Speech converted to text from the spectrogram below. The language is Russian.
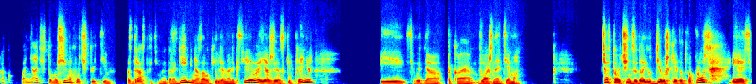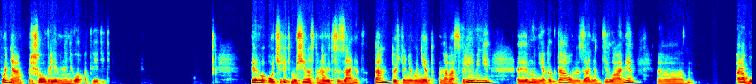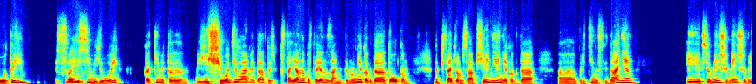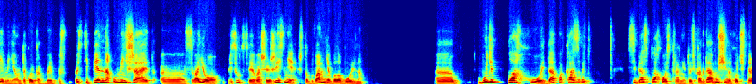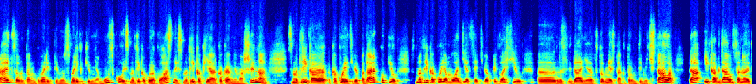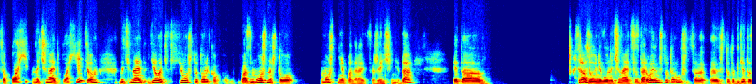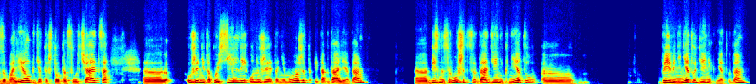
Как понять, что мужчина хочет уйти? Здравствуйте, мои дорогие, меня зовут Елена Алексеева, я женский тренер. И сегодня такая важная тема. Часто очень задают девушки этот вопрос, и сегодня пришло время на него ответить. В первую очередь мужчина становится занят, да? то есть у него нет на вас времени, э, ему некогда, он занят делами, э, работой, своей семьей, какими-то еще делами, да, то есть постоянно-постоянно занят. Ему некогда толком написать вам сообщение, некогда э, прийти на свидание, и все меньше и меньше времени. Он такой как бы постепенно уменьшает э, свое присутствие в вашей жизни, чтобы вам не было больно. Э, будет плохой, да, показывать себя с плохой стороны. То есть, когда мужчина хочет нравиться, он там говорит, его, смотри, какие у меня мускулы, смотри, какой я классный, смотри, как я, какая у меня машина, смотри, как, какой я тебе подарок купил, смотри, какой я молодец, я тебя пригласил э, на свидание в то место, о котором ты мечтала. Да? И когда он становится плохи, начинает плохеть, он начинает делать все, что только возможно, что может не понравиться женщине. Да? Это сразу у него начинает со здоровьем что-то рушиться, э, что-то где-то заболел, где-то что-то случается, э, уже не такой сильный, он уже это не может и так далее, да. Э, бизнес рушится, да, денег нету, времени нету, денег нету, да.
